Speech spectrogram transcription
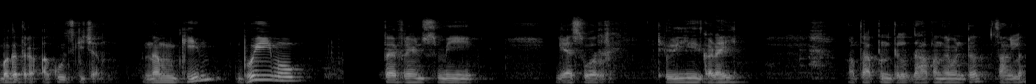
बघत राहा अकूज किचन. नमकीन भुईमूग काय फ्रेंड्स मी गॅसवर ठेवलेली कढाई. आता आपण त्याला दहा पंधरा मिनटं चांगलं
